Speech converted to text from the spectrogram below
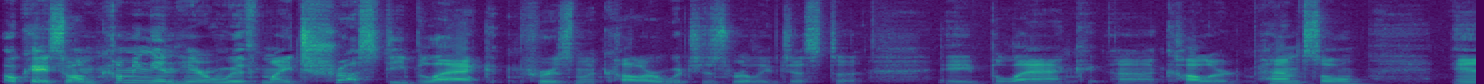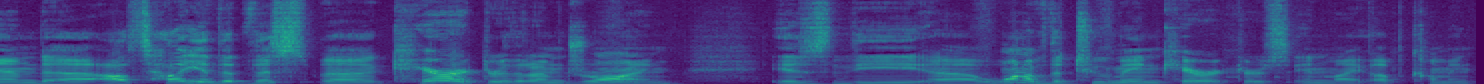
Okay, so I'm coming in here with my trusty black Prismacolor, which is really just a, a black uh, colored pencil. And uh, I'll tell you that this uh, character that I'm drawing is the uh, one of the two main characters in my upcoming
